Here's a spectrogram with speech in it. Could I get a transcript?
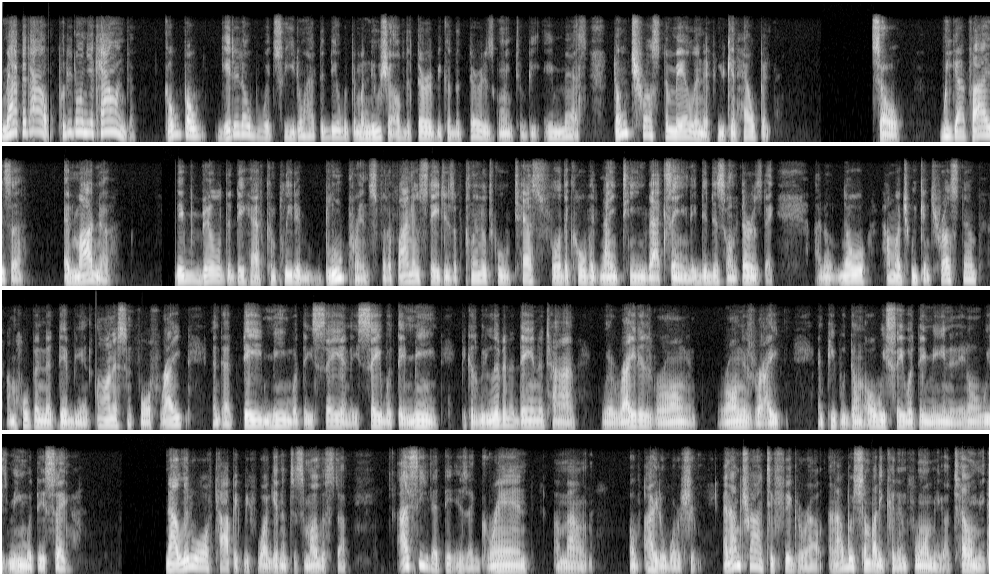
map it out, put it on your calendar. Go vote, get it over with so you don't have to deal with the minutia of the third because the third is going to be a mess. Don't trust the mail in if you can help it. So we got Pfizer and Moderna they revealed that they have completed blueprints for the final stages of clinical tests for the COVID 19 vaccine. They did this on Thursday. I don't know how much we can trust them. I'm hoping that they're being honest and forthright and that they mean what they say and they say what they mean because we live in a day and a time where right is wrong and wrong is right and people don't always say what they mean and they don't always mean what they say. Now, a little off topic before I get into some other stuff. I see that there is a grand amount of idol worship, and I'm trying to figure out, and I wish somebody could inform me or tell me,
